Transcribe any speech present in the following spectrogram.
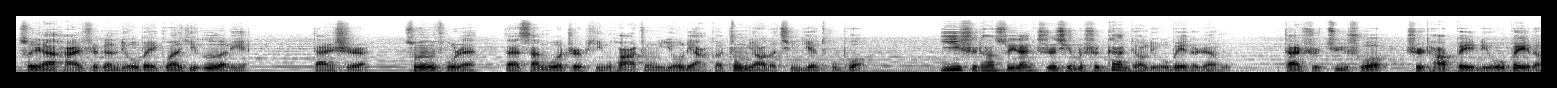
虽然还是跟刘备关系恶劣，但是孙夫人在《三国志平话》中有两个重要的情节突破：一是她虽然执行的是干掉刘备的任务，但是据说是她被刘备的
